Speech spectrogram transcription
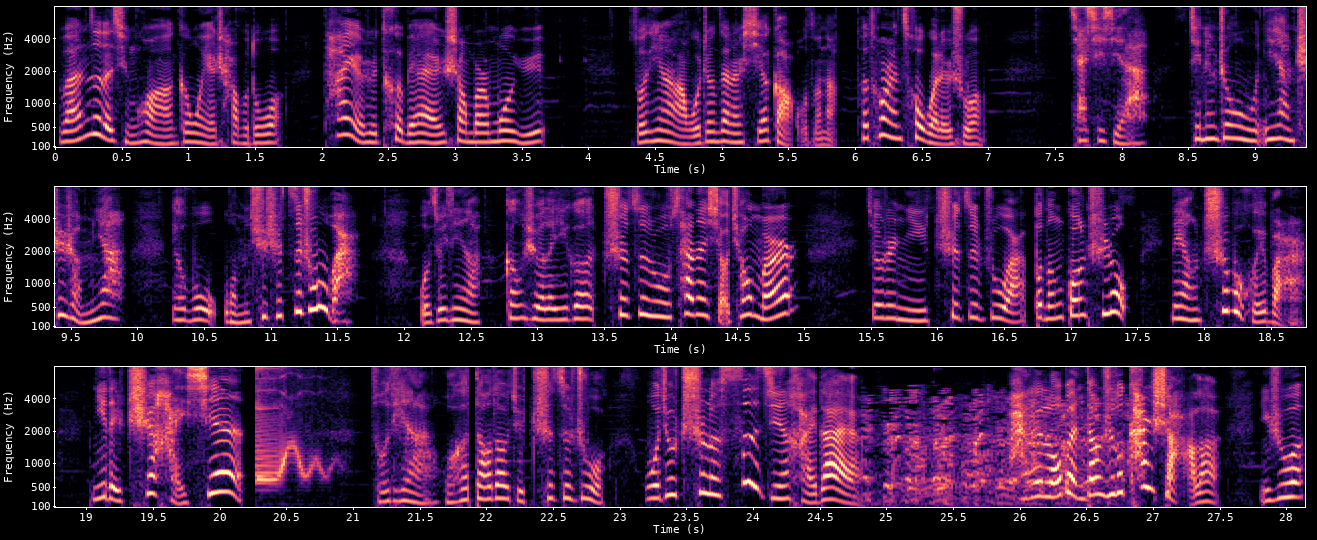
丸子的情况啊跟我也差不多，他也是特别爱上班摸鱼。昨天啊我正在那写稿子呢，他突然凑过来说：“佳琪姐，今天中午你想吃什么呀？要不我们去吃自助吧？”我最近啊，刚学了一个吃自助餐的小窍门，就是你吃自助啊，不能光吃肉，那样吃不回本儿，你得吃海鲜。昨天啊，我和叨叨去吃自助，我就吃了四斤海带，海带老板当时都看傻了。你说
